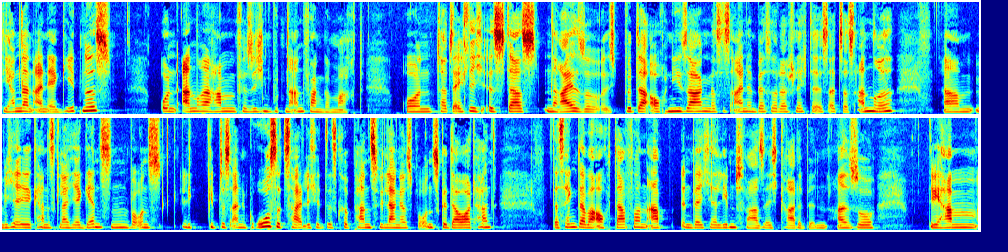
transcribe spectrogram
die haben dann ein Ergebnis und andere haben für sich einen guten Anfang gemacht. Und tatsächlich ist das eine Reise. Ich würde da auch nie sagen, dass das eine besser oder schlechter ist als das andere. Ähm, Michael kann es gleich ergänzen. Bei uns liegt, gibt es eine große zeitliche Diskrepanz, wie lange es bei uns gedauert hat. Das hängt aber auch davon ab, in welcher Lebensphase ich gerade bin. Also wir haben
